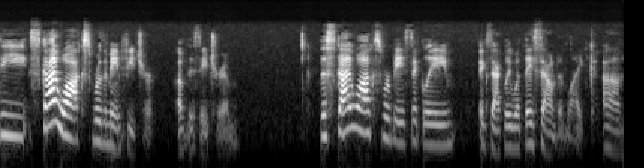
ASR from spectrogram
The skywalks were the main feature of this atrium. The skywalks were basically exactly what they sounded like um,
